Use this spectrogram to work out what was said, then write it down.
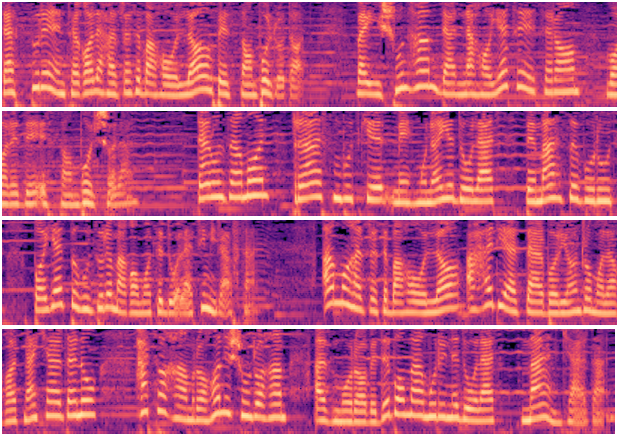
دستور انتقال حضرت بهاءالله به استانبول رو داد و ایشون هم در نهایت احترام وارد استانبول شدند. در اون زمان رسم بود که مهمونای دولت به محض ورود باید به حضور مقامات دولتی می رفتن. اما حضرت بهاءالله احدی از درباریان را ملاقات نکردن و حتی همراهانشون را هم از مراوده با مأمورین دولت من کردند.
